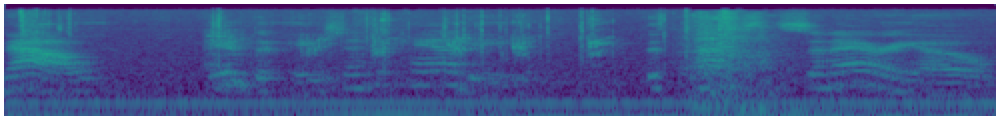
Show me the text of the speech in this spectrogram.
Now, give the patient a candy. The next scenario.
